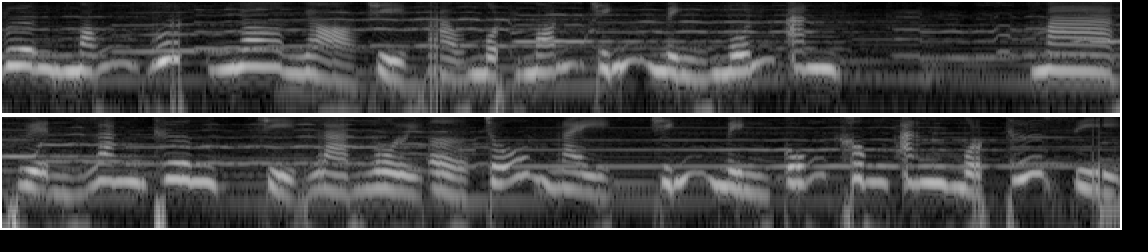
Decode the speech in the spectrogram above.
vươn móng vuốt nho nhỏ chỉ vào một món chính mình muốn ăn. Mà huyền lăng thương chỉ là ngồi ở chỗ này, chính mình cũng không ăn một thứ gì.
